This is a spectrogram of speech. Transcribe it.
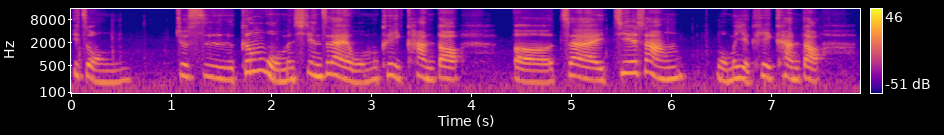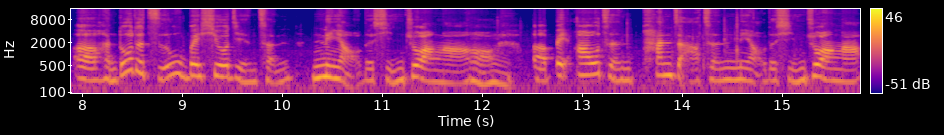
一种，就是跟我们现在我们可以看到呃在街上，我们也可以看到。呃，很多的植物被修剪成鸟的形状啊，哈，呃，被凹成攀杂成鸟的形状啊，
